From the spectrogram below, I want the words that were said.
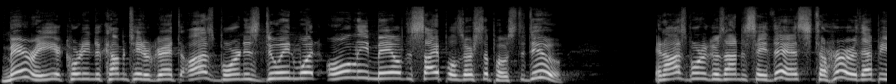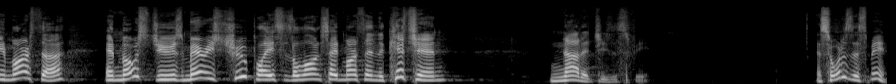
Mary, according to commentator Grant Osborne, is doing what only male disciples are supposed to do. And Osborne goes on to say this to her, that being Martha, and most Jews, Mary's true place is alongside Martha in the kitchen, not at Jesus' feet. And so, what does this mean?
